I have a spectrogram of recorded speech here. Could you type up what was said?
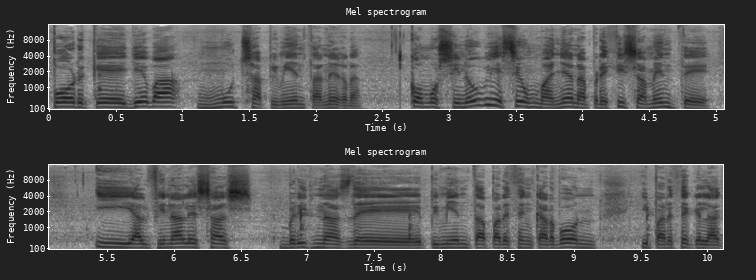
Porque lleva mucha pimienta negra. Como si no hubiese un mañana precisamente y al final esas briznas de pimienta parecen carbón y parece que la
